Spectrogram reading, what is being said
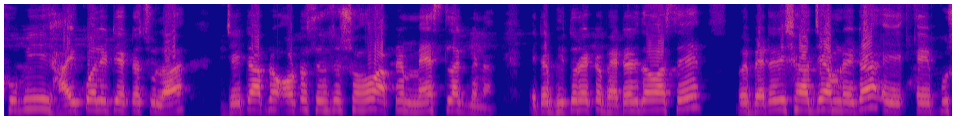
খুবই হাই কোয়ালিটি একটা চুলা যেটা আপনার অটো সেন্সর সহ আপনার ম্যাচ লাগবে না। এটা ভিতরে একটা ব্যাটারি দেওয়া আছে ওই ব্যাটারির সাহায্যে আমরা এটা পুশ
